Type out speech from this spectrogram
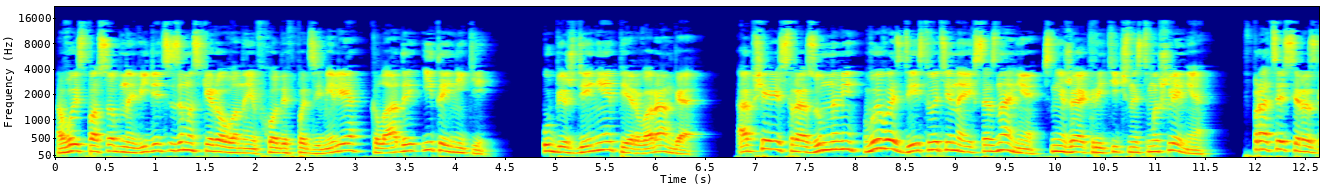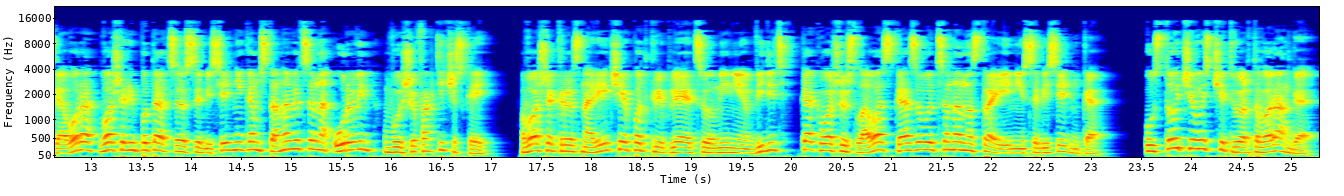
Вы способны видеть замаскированные входы в подземелья, клады и тайники. Убеждение первого ранга. Общаясь с разумными, вы воздействуете на их сознание, снижая критичность мышления. Процессе разговора ваша репутация с собеседником становится на уровень выше фактической. Ваше красноречие подкрепляется умением видеть, как ваши слова сказываются на настроении собеседника. Устойчивость четвертого ранга.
